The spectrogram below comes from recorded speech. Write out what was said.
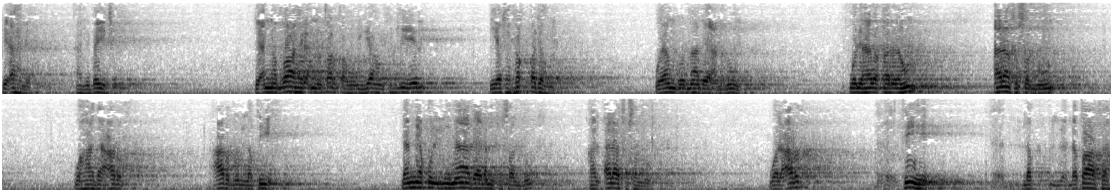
بأهله أهل بيته. لأن الظاهر أن طرقه إياهم في الليل ليتفقدهم. وينظر ماذا يعملون. ولهذا قال لهم ألا تصلون؟ وهذا عرض عرض لطيف. لم يقل لماذا لم تصلوا؟ قال ألا تصلون. والعرض فيه لطافة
